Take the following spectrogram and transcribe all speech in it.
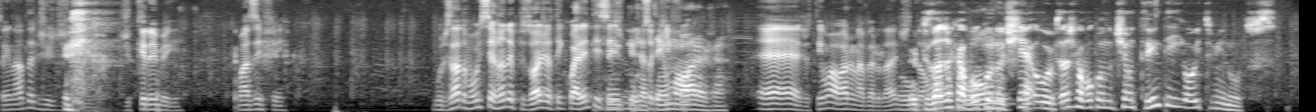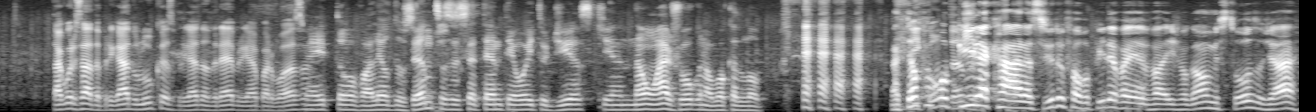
tem nada de, de, de crime aqui. Mas enfim. Gurizada, vamos encerrando o episódio, já tem 46 Sim, minutos já aqui. tem uma hora já. É, é, já tem uma hora, na verdade. O O então- episódio acabou quando de- tinha, o episódio acabou quando tinham 38 minutos. Tá, gurizada. Obrigado, Lucas. Obrigado, André. Obrigado, Barbosa. Feito, valeu 278 dias que não há jogo na boca do lobo. Até o E contando. Farroupilha, cara, você viu? O Farroupilha vai, vai jogar um amistoso já.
